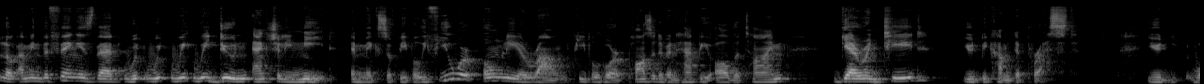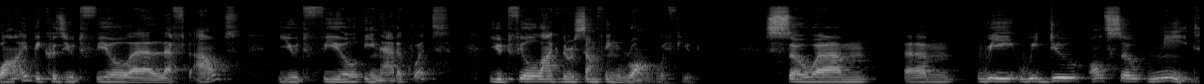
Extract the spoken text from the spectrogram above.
Look, I mean, the thing is that we, we, we do actually need a mix of people. If you were only around people who are positive and happy all the time, guaranteed you'd become depressed. You'd why? Because you'd feel uh, left out. You'd feel inadequate. You'd feel like there's something wrong with you. So um, um, we we do also need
